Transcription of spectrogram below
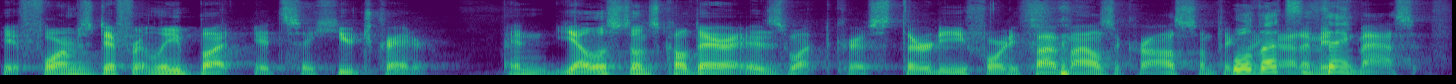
It forms differently, but it's a huge crater. And Yellowstone's caldera is what, Chris, 30, 45 miles across, something Well, like that's that. I the mean, thing. it's massive.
